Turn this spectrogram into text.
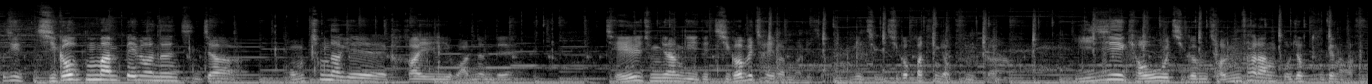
솔직히 직업만 빼면은 진짜 엄청나게 가까이 왔는데 제일 중요한 게 이제 직업의 차이란 말이죠. 이게 지금 직업 같은 게 없으니까. 이제 겨우 지금 전사랑 도적 두 개 나왔어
